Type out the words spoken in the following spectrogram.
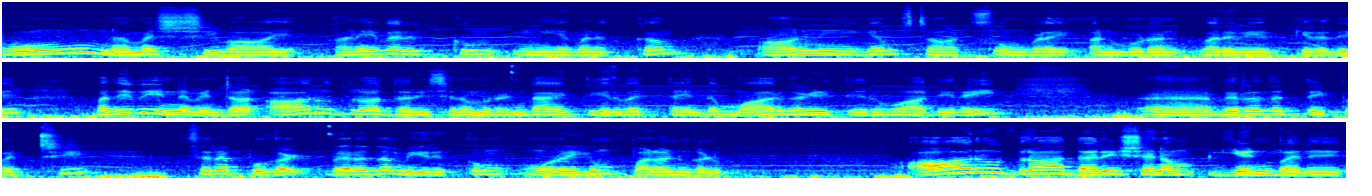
ஓம் நம சிவாய். அனைவருக்கும் இனிய வணக்கம். ஆன்மீகம் ஸ்டார்ட்ஸ் உங்களை அன்புடன் வரவேற்கிறது. பதிவு என்னவென்றால் ஆருத்ரா தரிசனம் ரெண்டாயிரத்தி இருபத்தைந்து மார்கழி திருவாதிரை விரதத்தை பற்றி சிறப்புகள் விரதம் இருக்கும் முறையும் பலன்களும். ஆருத்ரா தரிசனம் என்பது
